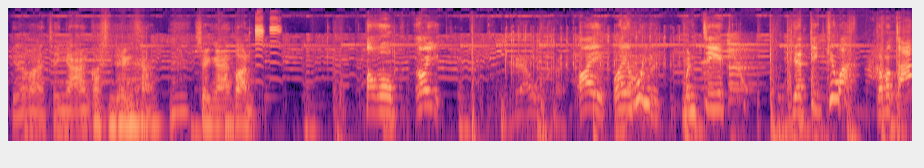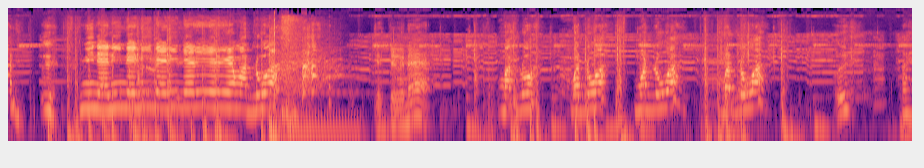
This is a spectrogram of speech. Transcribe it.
เดี๋ยวก่อนใช้งานก่อนใช้งานใช้งานก่อนตบเอ้ยเอ้ยเอ้ยหุ้ยมันจิก อย่าจิกที่วะกรรมการอื้อนี่แน่นี่แน่นี่แน่นี่แน่นี่แน่นี่แน่หมัดรัวจะเจอแน่หมัดรัวหมัดรัวหมัดรัวหมัดรัวเอ้ยเอ้ย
